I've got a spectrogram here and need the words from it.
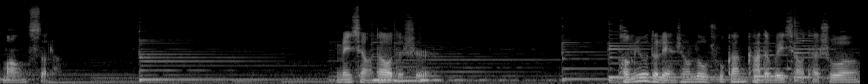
忙死了。没想到的是，朋友的脸上露出尴尬的微笑。他说：“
